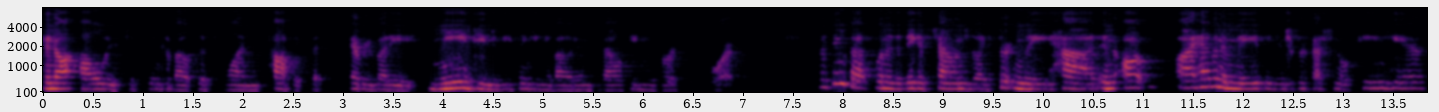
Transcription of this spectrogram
to not always just think about this one topic that everybody needs you to be thinking about and developing resources for. I think that's one of the biggest challenges I've certainly had. And I have an amazing interprofessional team here.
